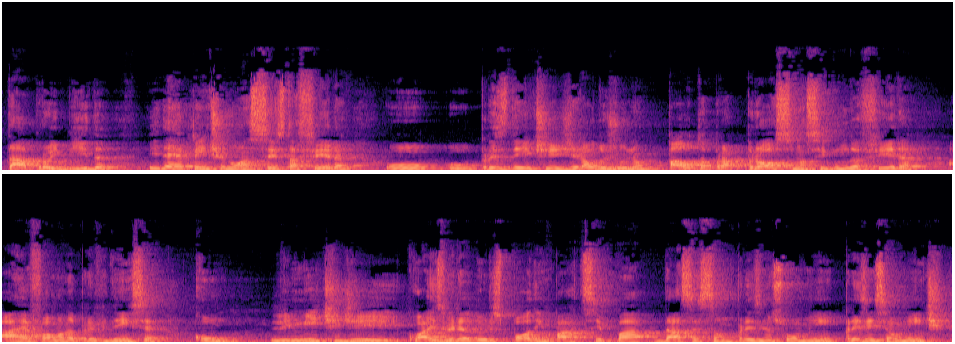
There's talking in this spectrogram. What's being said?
está proibida e de repente numa sexta-feira o, o presidente Geraldo Júnior pauta para a próxima segunda-feira a reforma da Previdência com limite de quais vereadores podem participar da sessão presencialmente, presencialmente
